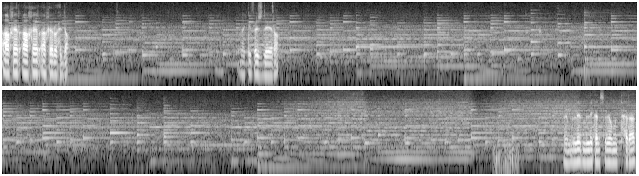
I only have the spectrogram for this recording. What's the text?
آخر آخر آخر وحدة. كيفاش دايرة. ملي ملي كنساليو من التحراك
